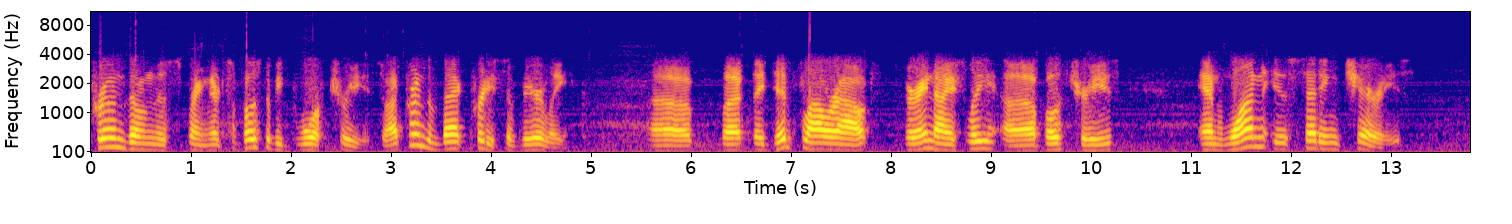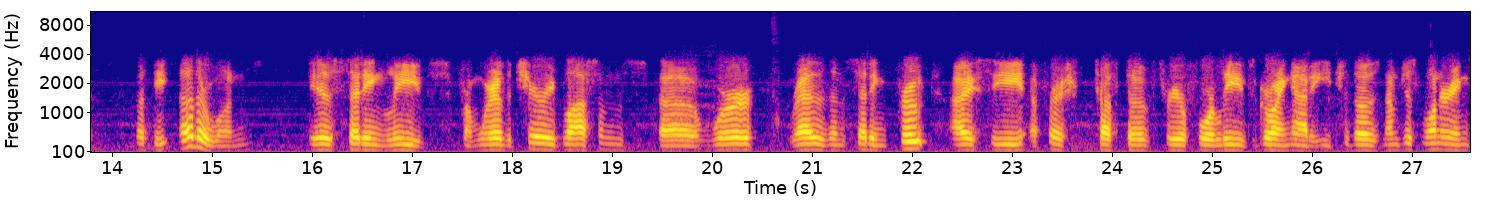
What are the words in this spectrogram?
pruned them this spring, they're supposed to be dwarf trees, so I pruned them back pretty severely. Uh, but they did flower out very nicely, uh, both trees, and one is setting cherries, but the other one is setting leaves from where the cherry blossoms uh, were rather than setting fruit, I see a fresh tuft of three or four leaves growing out of each of those. And I'm just wondering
